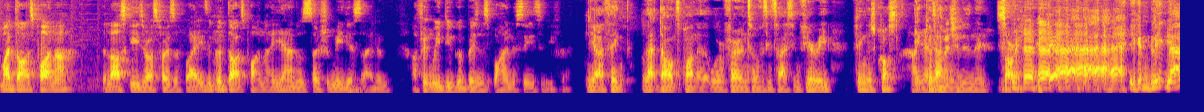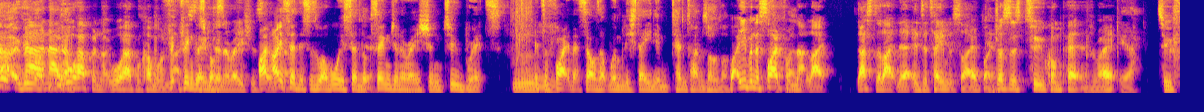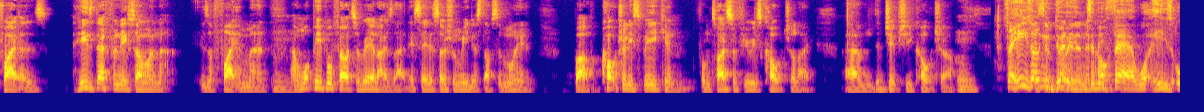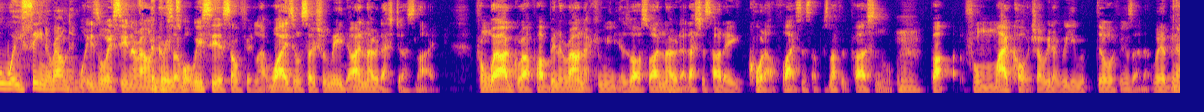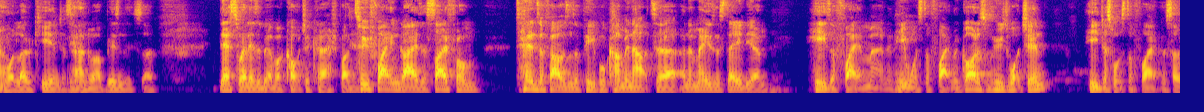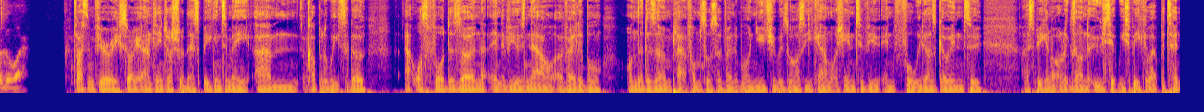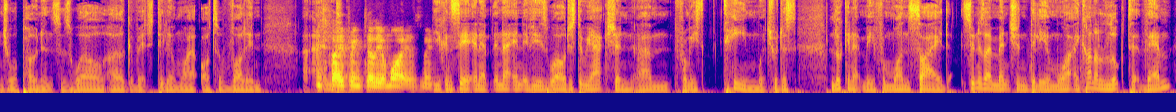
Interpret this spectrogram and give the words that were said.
My dance partner, the last geezer I was supposed to fight, he's a good dance partner. He handles the social media side, and I think we do good business behind the scenes. To be fair, Yeah, I think that dance partner that we're referring to, obviously Tyson Fury, fingers crossed, I it could happen. mention his name. Sorry. you can bleep that out if you nah, want. nah, it will happen. Though. It will happen. Come on, F- fingers same crossed. generation. I, same I era. said this as well. I've always said, look, same generation, two Brits. It's a Mm. fight that sells at Wembley Stadium ten times over. But even aside from that, like that's the like the entertainment side. But just as two competitors, right? Yeah. Two fighters. He's definitely someone that is a fighting man. Mm. And what people fail to realize, like they say the social media stuff's annoying. But culturally speaking, from Tyson Fury's culture, like um, the gypsy culture. So he's only doing, to be culture. fair, what he's always seen around him. What he's always seen around him. So what we see is something like why is he on social media? I know that's just like from where I grew up, I've been around that community as well. So I know that that's just how they call out fights and stuff. It's nothing personal. Mm. But from my culture, we don't really deal with things like that. We're a bit No. more low key and just Yeah. handle our business. So that's where there's a bit of a culture clash. But two fighting guys, aside from tens of thousands of people coming out to an amazing stadium, he's a fighting man and he Mm. wants to fight, regardless of who's watching. He just wants to fight, and so do I. Tyson Fury, sorry, Anthony Joshua, they're speaking to me um, a couple of weeks ago. That was for the Zone. That interview is now available on the DAZN platform. It's also available on YouTube as well, so you can watch the interview in full. He does go into uh, speaking about Alexander Usyk. We speak about potential opponents as well: Hrgovic, Dillian Whyte, Otto Wallin. Uh, He's favouring Dillian Whyte, isn't he? You can see it in it, in that interview as well. Just the reaction um, from his team, which were just looking at me from one side. As soon as I mentioned Dillian Whyte, I kind of looked at them,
